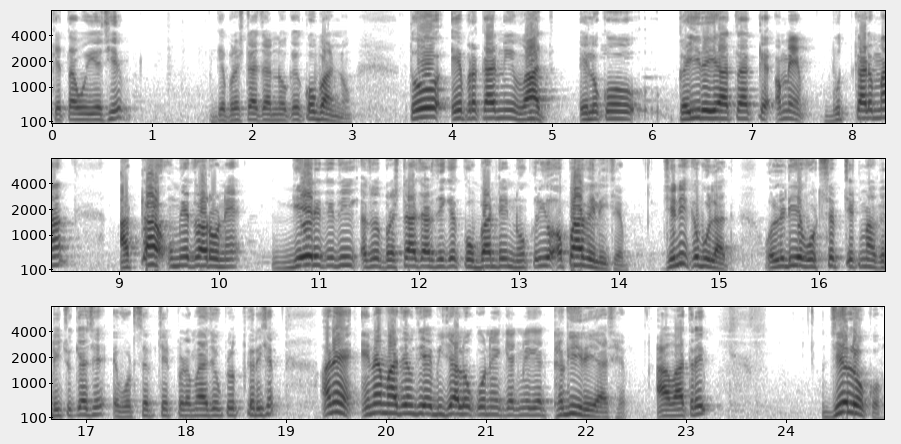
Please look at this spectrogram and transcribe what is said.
કહેતા હોઈએ છીએ કે ભ્રષ્ટાચારનો કે કૌભાંડનો, તો એ પ્રકારની વાત એ લોકો કહી રહ્યા હતા કે અમે ભૂતકાળમાં આટલા ઉમેદવારોને ગેરરીતિથી અથવા ભ્રષ્ટાચારથી કે કૌભાંડની નોકરીઓ અપાવેલી છે. જેની કબૂલાત ઓલરેડી એ વોટ્સએપ ચેટમાં કરી ચૂક્યા છે. એ વોટ્સએપ ચેટ પણ અમે આજે ઉપલબ્ધ કરી છે. અને એના માધ્યમથી એ બીજા લોકોને ક્યાંક ને ક્યાંક ઠગી રહ્યા છે. આ વાત રહી. જે લોકો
